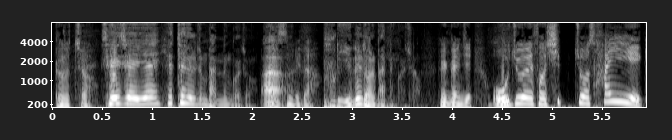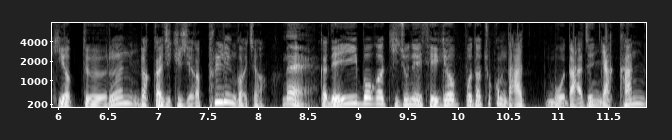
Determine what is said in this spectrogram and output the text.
그렇죠. 세제의 혜택을 좀 받는 거죠. 아, 맞습니다. 불이익을 덜 받는 거죠. 그러니까 이제 5조에서 10조 사이의 기업들은 몇 가지 규제가 풀린 거죠. 네. 그러니까 네이버가 기존의 대기업보다 조금 낮, 뭐 낮은 약한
